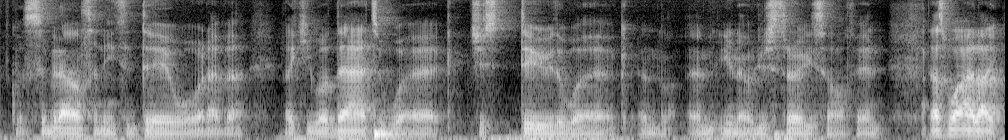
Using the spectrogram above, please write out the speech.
I've got something else I need to do or whatever. Like you are there to work, just do the work, and and you know just throw yourself in. That's why like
